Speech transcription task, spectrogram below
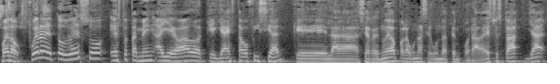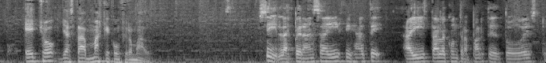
Bueno, fuera de todo eso, esto también ha llevado a que ya está oficial que la se renueva para una segunda temporada. Esto está ya hecho, ya está más que confirmado. Sí, la esperanza ahí, fíjate, ahí está la contraparte de todo esto.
